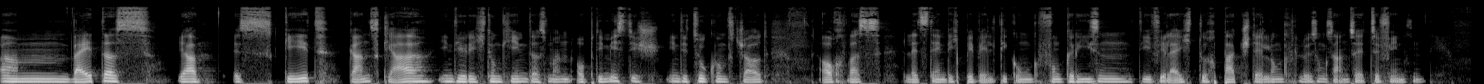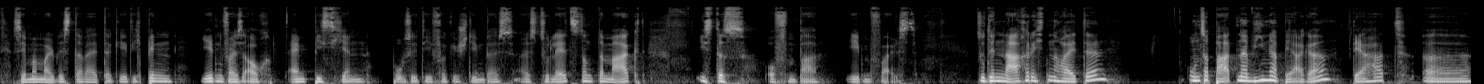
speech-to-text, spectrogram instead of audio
Ähm, weiters, ja, es geht ganz klar in die Richtung hin, dass man optimistisch in die Zukunft schaut, auch was letztendlich Bewältigung von Krisen, die vielleicht durch Pattstellung Lösungsansätze finden. Sehen wir mal, wie es da weitergeht. Ich bin jedenfalls auch ein bisschen positiver gestimmt als, als zuletzt und der Markt ist das offenbar ebenfalls. Zu den Nachrichten heute. Unser Partner Wienerberger, der hat äh,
